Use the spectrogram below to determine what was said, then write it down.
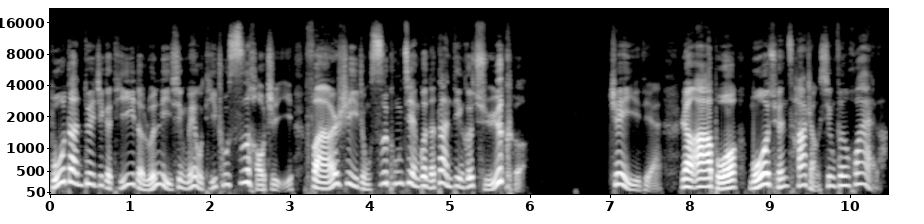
不但对这个提议的伦理性没有提出丝毫质疑，反而是一种司空见惯的淡定和许可。这一点让阿伯摩拳擦掌，兴奋坏了。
